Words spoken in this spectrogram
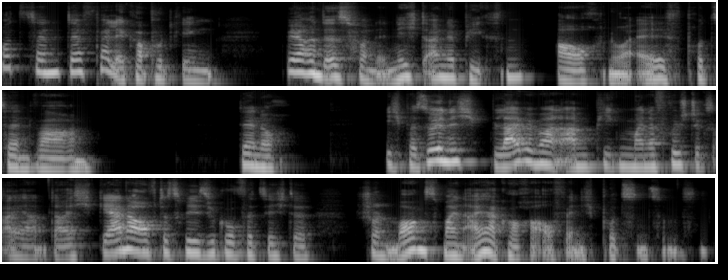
8% der Fälle kaputt gingen, während es von den nicht angepieksten auch nur 11 Prozent waren. Dennoch, ich persönlich bleibe beim Anpieken meiner Frühstückseier, da ich gerne auf das Risiko verzichte, schon morgens meinen Eierkocher aufwendig putzen zu müssen.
